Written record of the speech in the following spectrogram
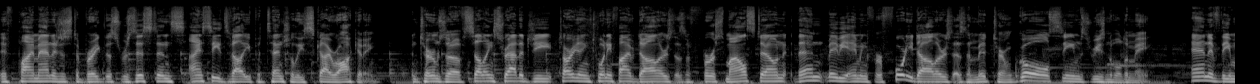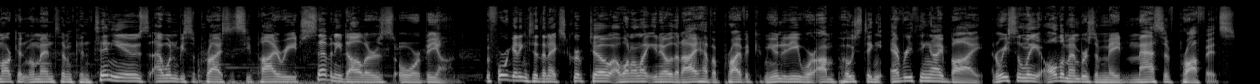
If Pi manages to break this resistance, I see its value potentially skyrocketing. In terms of selling strategy, targeting $25 as a first milestone, then maybe aiming for $40 as a midterm goal seems reasonable to me. And if the market momentum continues, I wouldn't be surprised to see Pi reach $70 or beyond. Before getting to the next crypto, I want to let you know that I have a private community where I'm posting everything I buy, and recently all the members have made massive profits.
